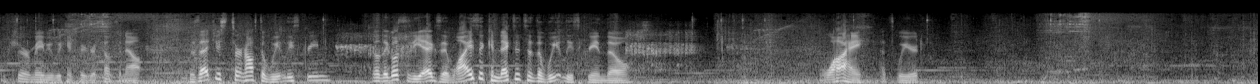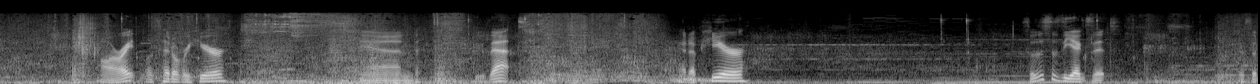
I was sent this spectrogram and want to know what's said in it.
I'm sure maybe we can figure something out. Does that just turn off the Wheatley screen? No, they go to the exit. Why is it connected to the Wheatley screen, though? Why? That's weird. Alright, let's head over here. And... do that. Head up here. So this is the exit. There's a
